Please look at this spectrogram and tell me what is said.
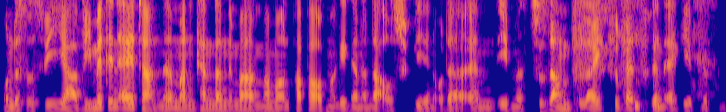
Und das ist wie, ja, wie mit den Eltern, ne? Man kann dann immer Mama und Papa auch mal gegeneinander ausspielen oder ähm, eben zusammen vielleicht zu besseren Ergebnissen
